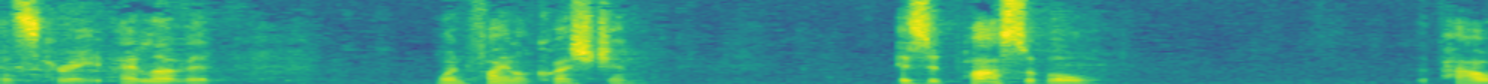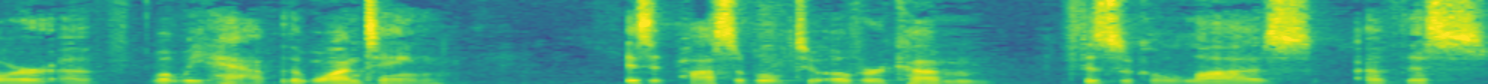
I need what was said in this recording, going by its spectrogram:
That's great. I love it. One final question. Is it possible the power of what we have, the wanting, is it possible to overcome physical laws of this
